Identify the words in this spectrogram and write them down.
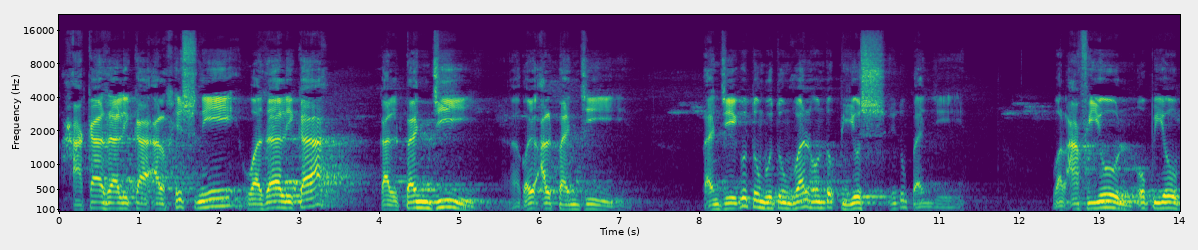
Hakadzalika al-hisni wa dzalika kalbanji. Kaya al-banji. Banji itu tumbuh-tumbuhan untuk bius itu banji. Wal afiyun opium.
